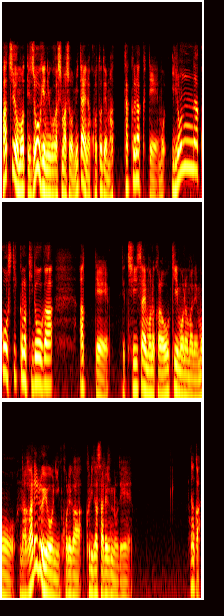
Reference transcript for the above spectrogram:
バチを持って上下に動かしましょうみたいなことで全くなくてもういろんなこうスティックの軌道があってで小さいものから大きいものまでも流れるようにこれが繰り出されるのでなんか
